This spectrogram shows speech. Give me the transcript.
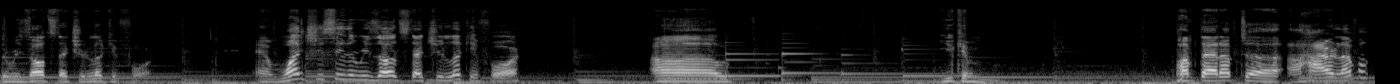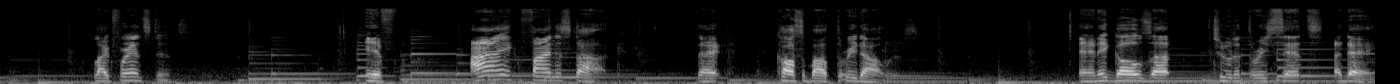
the results that you're looking for. And once you see the results that you're looking for, uh, you can pump that up to a, higher level. Like, for instance, if I find a stock that costs about $3 and it goes up two to three cents a day,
